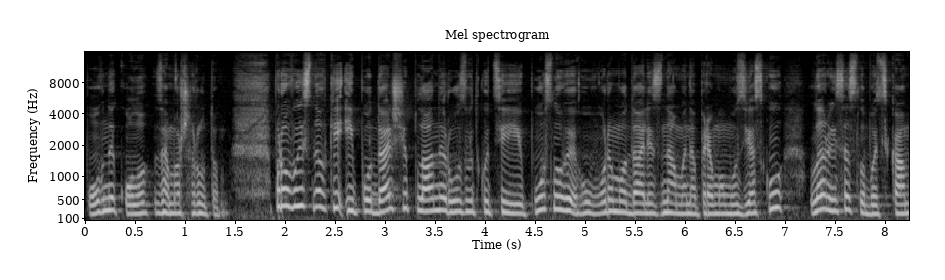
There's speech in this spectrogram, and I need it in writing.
повне коло за маршрутом. Про висновки і подальші плани розвитку цієї послуги говоримо далі з нами на прямому зв'язку. Лариса Слободська,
